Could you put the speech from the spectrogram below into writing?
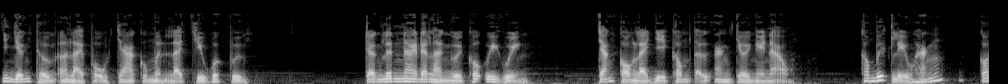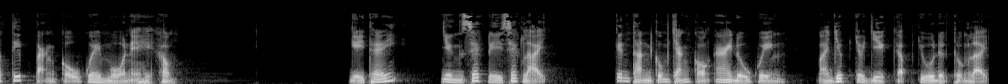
Nhưng vẫn thường ở lại phủ cha của mình là chiêu quốc vương. Trần Linh nay đã là người có uy quyền Chẳng còn là gì công tử ăn chơi ngày nào. Không biết liệu hắn Có tiếp bạn cũ quê mùa này hay không. Nghĩ thế, Nhưng xét đi xét lại, Kinh thành cũng chẳng còn ai đủ quyền Mà giúp cho việc gặp vua được thuận lợi.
